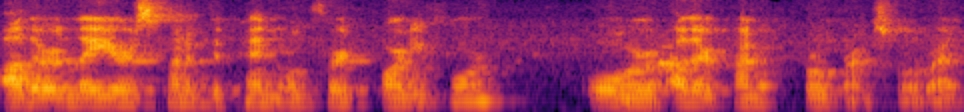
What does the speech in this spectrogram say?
other layers kind of depend on third party for or other kind of programs for, right?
